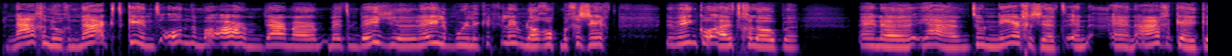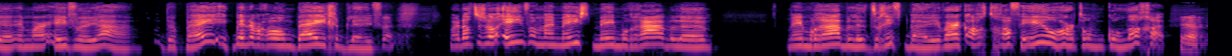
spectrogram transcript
nagenoeg naakt kind onder mijn arm, daar maar met een beetje een hele moeilijke glimlach op mijn gezicht, de winkel uitgelopen. En uh, ja, toen neergezet en, en aangekeken en maar even, ja, erbij. Ik ben er gewoon bij gebleven. Maar dat is wel een van mijn meest memorabele, memorabele driftbuien. Waar ik achteraf heel hard om kon lachen. Ja.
